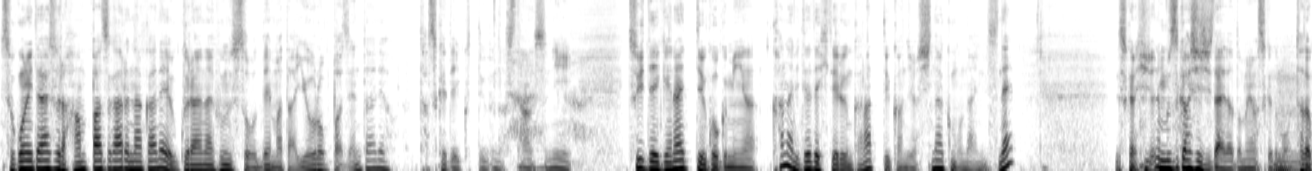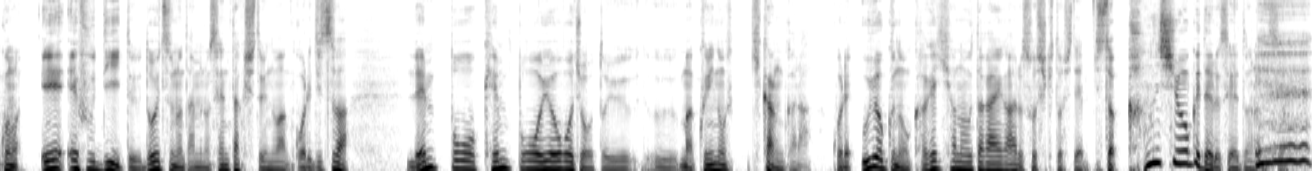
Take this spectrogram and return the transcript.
そこに対する反発がある中でウクライナ紛争でまたヨーロッパ全体で助けていくっていうふうなスタンスについていけないっていう国民はかなり出てきてるんかなっていう感じはしなくもないんですね。ですから非常に難しい時代だと思いますけども、うんただこの AFD というドイツのための選択肢というのはこれ実は連邦憲法擁護庁という、うまあ、国の機関からこれ右翼の過激派の疑いがある組織として実は監視を受けている政党なんですよ。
